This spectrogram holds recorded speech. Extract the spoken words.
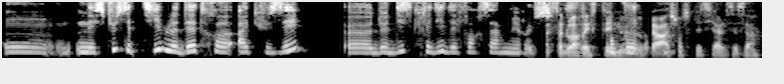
on, est susceptible d'être euh, accusé euh, de discrédit des forces armées russes. Ça doit rester une euh, opération spéciale, c'est ça?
